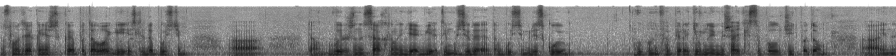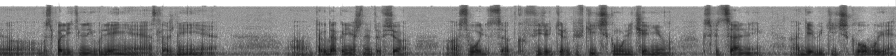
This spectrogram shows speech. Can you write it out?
Ну, смотря, конечно, какая патология, если, допустим, а, там выраженный сахарный диабет, и мы всегда, допустим, рискуем, выполнив оперативное вмешательство, получить потом а, э, воспалительные явления, осложнения, а, тогда, конечно, это все сводится к физиотерапевтическому лечению, к специальной диабетической обуви.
